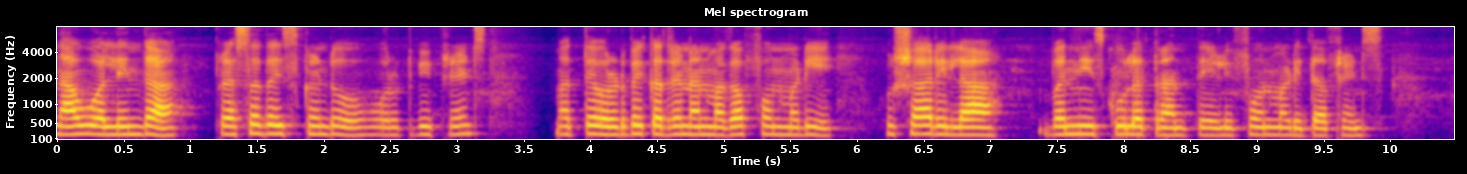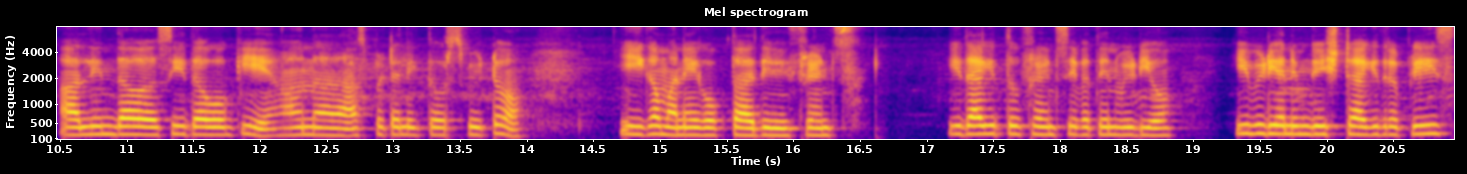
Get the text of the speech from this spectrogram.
ನಾವು ಅಲ್ಲಿಂದ ಪ್ರಸಾದ ಇಸ್ಕೊಂಡು ಹೊರಟ್ವಿ ಫ್ರೆಂಡ್ಸ್ ಮತ್ತು ಹೊರಡ್ಬೇಕಾದ್ರೆ ನನ್ನ ಮಗ ಫೋನ್ ಮಾಡಿ, ಹುಷಾರಿಲ್ಲ, ಬನ್ನಿ ಸ್ಕೂಲ್ ಹತ್ರ ಅಂತೇಳಿ ಫೋನ್ ಮಾಡಿದ್ದ ಫ್ರೆಂಡ್ಸ್ ಅಲ್ಲಿಂದ ಸೀದಾ ಹೋಗಿ ಅವನ ಹಾಸ್ಪಿಟಲಿಗೆ ತೋರಿಸ್ಬಿಟ್ಟು ಈಗ ಮನೆಗೆ ಹೋಗ್ತಾ ಇದ್ದೀವಿ ಫ್ರೆಂಡ್ಸ್ ಇದಾಗಿತ್ತು ಫ್ರೆಂಡ್ಸ್ ಇವತ್ತಿನ ವಿಡಿಯೋ ಈ ವಿಡಿಯೋ ನಿಮಗೆ ಇಷ್ಟ ಆಗಿದರೆ ಪ್ಲೀಸ್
